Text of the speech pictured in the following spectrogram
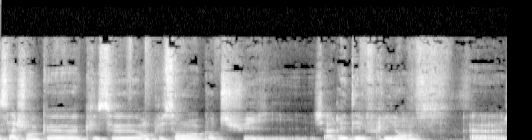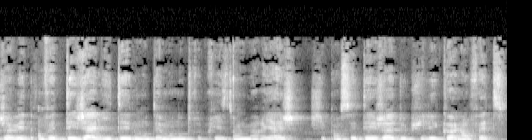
sachant que que ce en plus en, quand je suis j'ai arrêté le freelance, j'avais en fait déjà l'idée de monter mon entreprise dans le mariage. J'y pensais déjà depuis l'école en fait.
